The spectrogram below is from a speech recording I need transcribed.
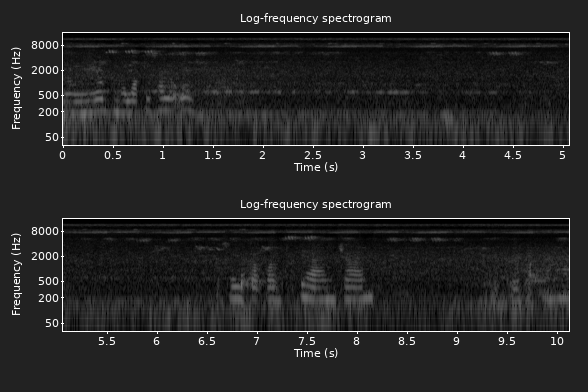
yung niyog, malaki sa loob. Kasi kapag yan, dyan, kuha na,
